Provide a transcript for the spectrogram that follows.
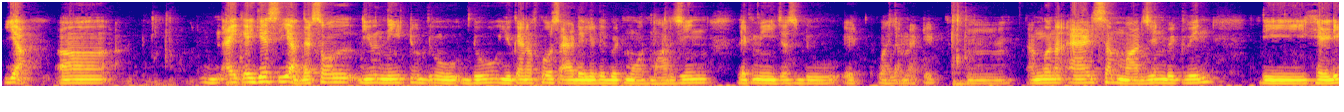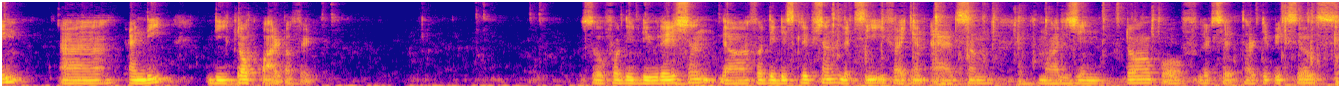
yeah uh, I, I, guess yeah that's all you need to do do. You can of course add a little bit more margin. Let me just do it while i'm at it. Mm, i'm gonna add some margin between the heading uh, and the the top part of it. So for the duration uh, for the description let's see if I can add some margin top of let's say 30 pixels.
